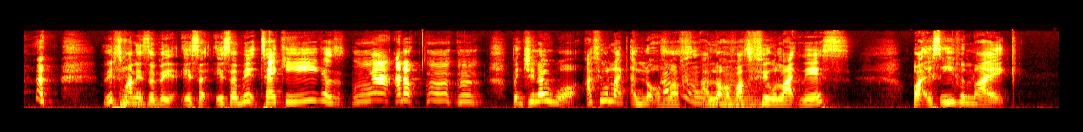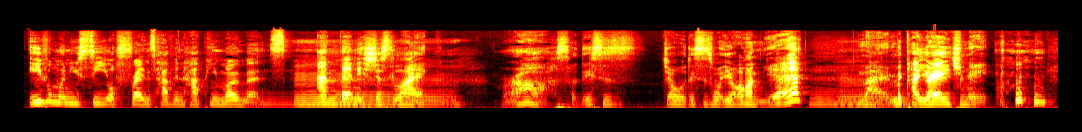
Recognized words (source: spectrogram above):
this one is a bit it's a it's a bit techie because I don't mm, mm. but do you know what? I feel like a lot of us a lot of us feel like this but it's even like even when you see your friends having happy moments and then it's just like rah so this is Joe this is what you're on yeah? Like look at your age mate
